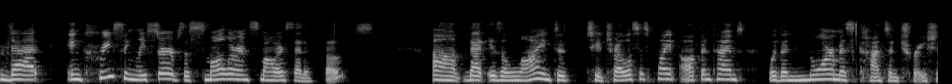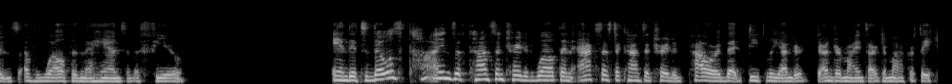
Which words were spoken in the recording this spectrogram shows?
that increasingly serves a smaller and smaller set of folks um, that is aligned to, to Trellis's point, oftentimes with enormous concentrations of wealth in the hands of a few. And it's those kinds of concentrated wealth and access to concentrated power that deeply under, undermines our democracy.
